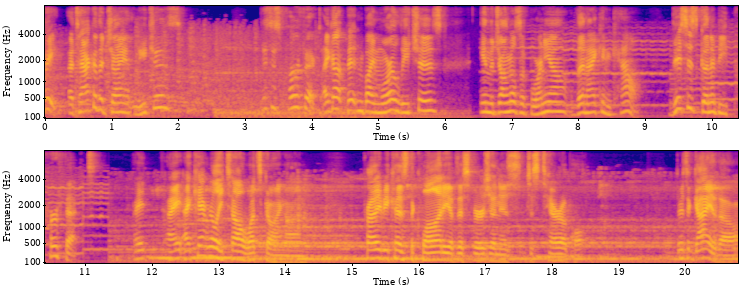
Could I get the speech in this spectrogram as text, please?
Wait, Attack of the Giant Leeches? This is perfect. I got bitten by more leeches in the jungles of Borneo than I can count. This is gonna be perfect. I, I, I can't really tell what's going on. Probably because the quality of this version is just terrible. There's a guy, though.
